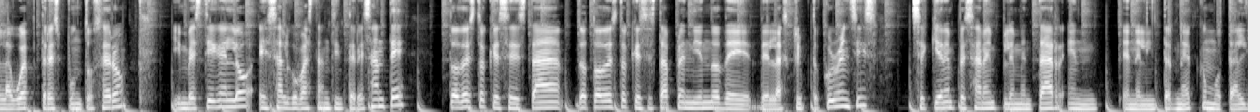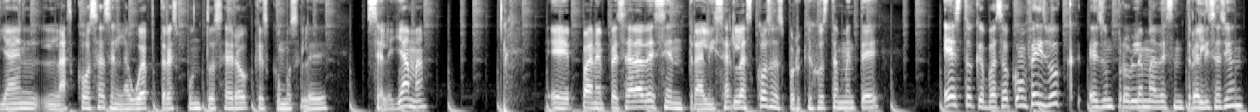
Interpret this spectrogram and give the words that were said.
la web 3.0. Investíguenlo, es algo bastante interesante. Todo esto que se está, todo esto que se está aprendiendo de, de las cryptocurrencies se quiere empezar a implementar en, el Internet como tal, ya en las cosas, en la web 3.0, que es como se le, se le llama, eh, para empezar a descentralizar las cosas, porque justamente esto que pasó con Facebook es un problema de centralización.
